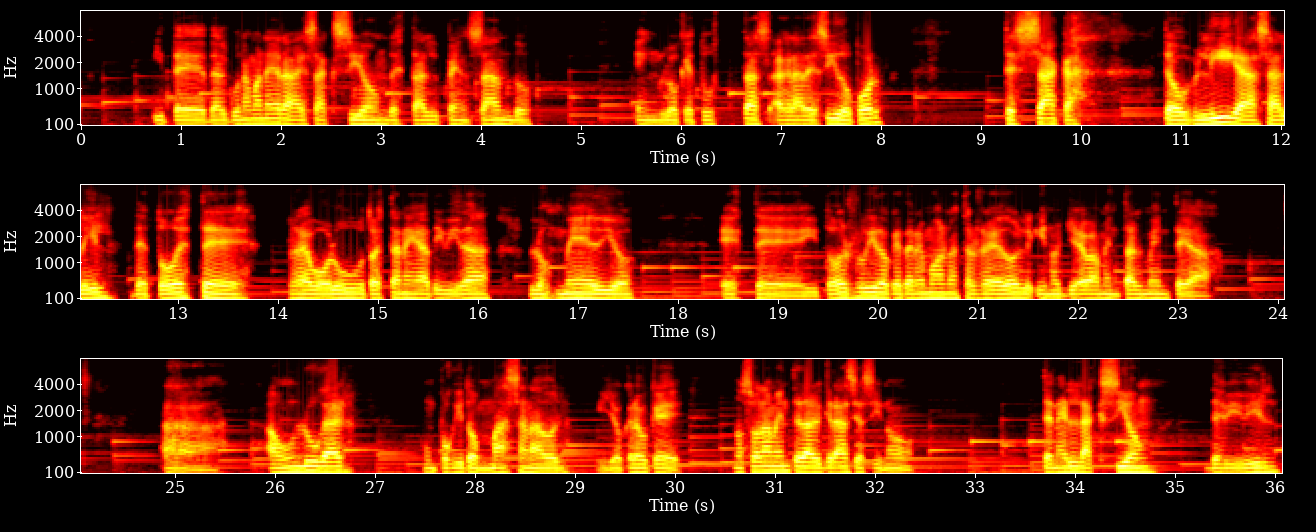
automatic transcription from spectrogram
y te de alguna manera esa acción de estar pensando en lo que tú estás agradecido por te saca, te obliga a salir de todo este revoluto, esta negatividad, los medios, este, y todo el ruido que tenemos a nuestro alrededor y nos lleva mentalmente a, a, a un lugar un poquito más sanador. Y yo creo que no solamente dar gracias, sino tener la acción de vivir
